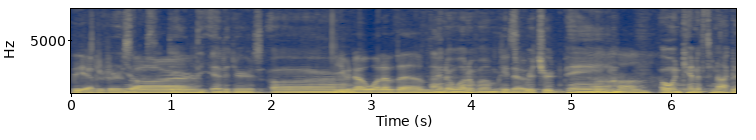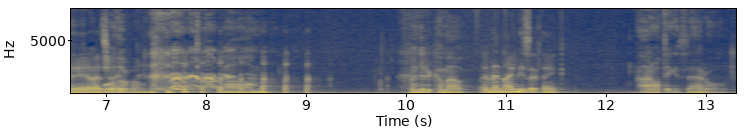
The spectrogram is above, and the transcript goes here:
The editors the are- date? The, editors are. you know one of them? I know one of them. You It's know- Richard Payne. Uh-huh. Oh, and Kenneth Tanaka. Yeah, I know both right. of them. um, When did it come out? In the 90s, I think. I don't think it's that old.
